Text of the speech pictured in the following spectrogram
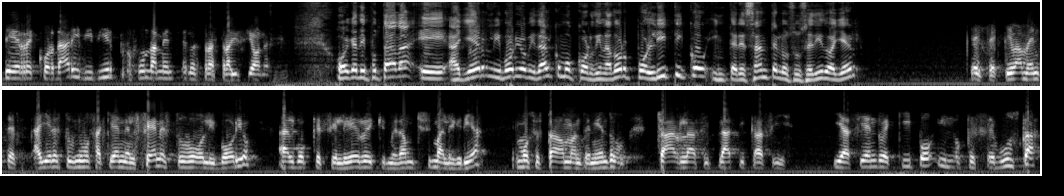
de recordar y vivir profundamente nuestras tradiciones. Oiga, diputada, eh, ayer Liborio Vidal como coordinador político, interesante lo sucedido ayer. Efectivamente, ayer estuvimos aquí en el CEN, estuvo Liborio, algo que celebro y que me da muchísima alegría. Hemos estado manteniendo charlas y pláticas y, y haciendo equipo y lo que se busca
